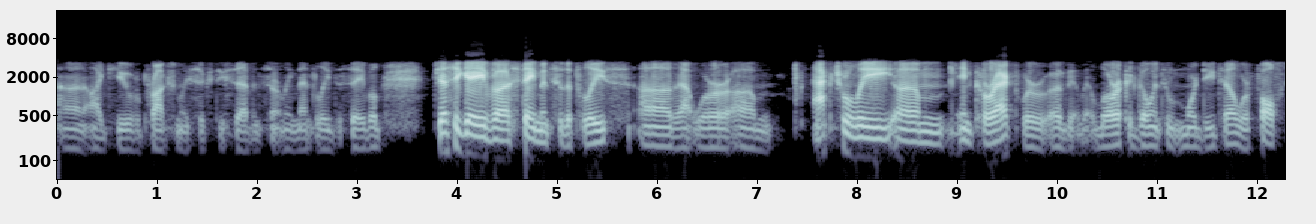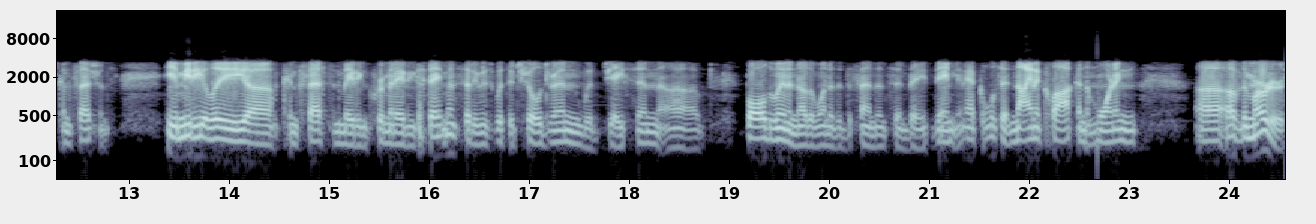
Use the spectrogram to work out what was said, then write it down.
uh, an IQ of approximately 67, certainly mentally disabled. Jesse gave uh, statements to the police uh, that were um, actually um, incorrect. Where uh, Laura could go into more detail, were false confessions. He immediately uh, confessed and made incriminating statements that he was with the children, with Jason uh, Baldwin, another one of the defendants, and Damien Echols at nine o'clock in the morning uh, of the murders.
